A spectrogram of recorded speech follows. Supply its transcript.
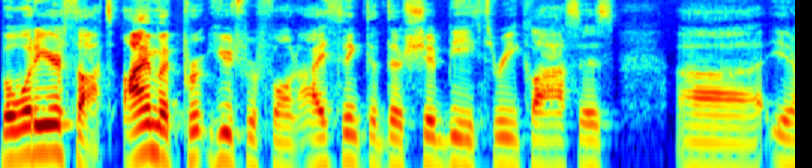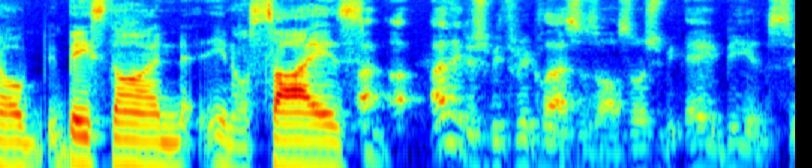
but what are your thoughts? I'm a pr- huge proponent. I think that there should be three classes, uh, you know, based on you know size. I, I, think there should be three classes also. It should be A, B, and C.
